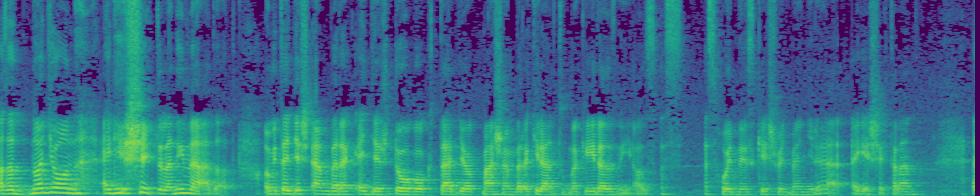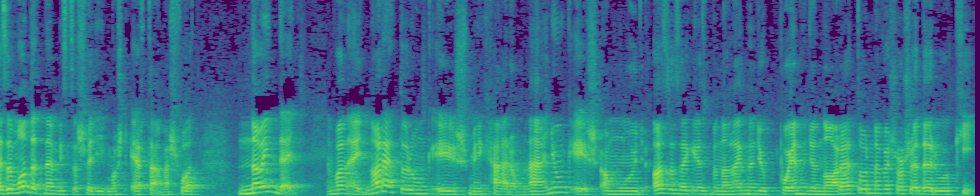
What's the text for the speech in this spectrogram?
az a nagyon egészségtelen imádat, amit egyes emberek, egyes dolgok, tárgyak más emberek iránt tudnak érezni, az, az, ez hogy néz ki, és hogy mennyire egészségtelen. Ez a mondat nem biztos, hogy így most értelmes volt. Na mindegy, van egy narrátorunk és még három lányunk, és amúgy az az egészben a legnagyobb poén, hogy a narrátor neve sose derül ki.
